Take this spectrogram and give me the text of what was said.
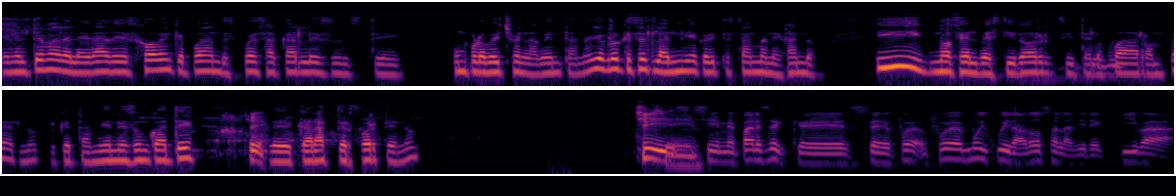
en el tema de la edad es joven, que puedan después sacarles este un provecho en la venta, ¿no? Yo creo que esa es la línea que ahorita están manejando. Y no sé, el vestidor si te lo pueda romper, ¿no? Porque también es un cuate de carácter fuerte, ¿no? Sí, sí, me parece que se fue, fue muy cuidadosa la directiva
